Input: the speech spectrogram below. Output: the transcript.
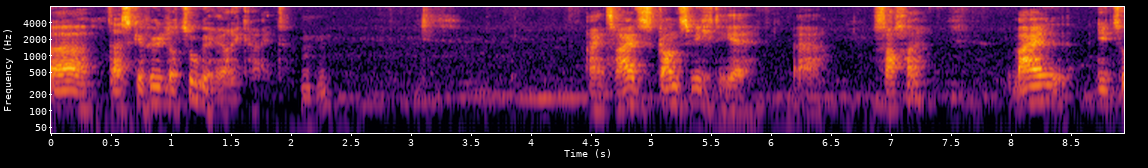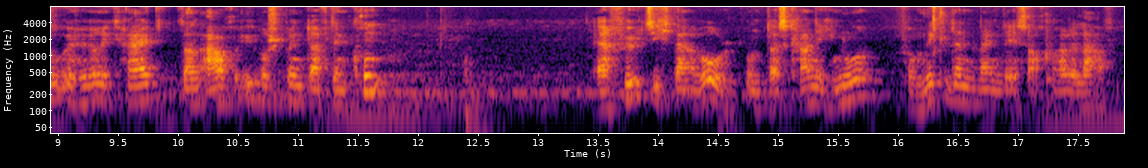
Äh, das Gefühl der Zugehörigkeit. Mhm. Ein zweites ganz wichtige äh, Sache, weil die Zugehörigkeit dann auch überspringt auf den Kunden. Er fühlt sich da wohl und das kann ich nur vermitteln, wenn die Sachen alle laufen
